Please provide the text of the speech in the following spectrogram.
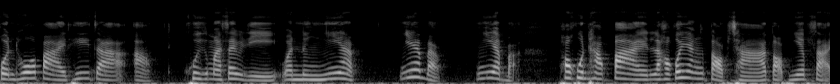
คนทั่วไปที่จะอ่าคุยกันมาซะอยู่ดีวันหนึ่งเงียบ เงียบแบบเงียบอะพอคุณทักไปแล้วเขาก็ยังตอบช้าตอบเงียบใส่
